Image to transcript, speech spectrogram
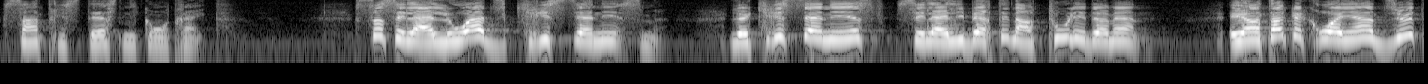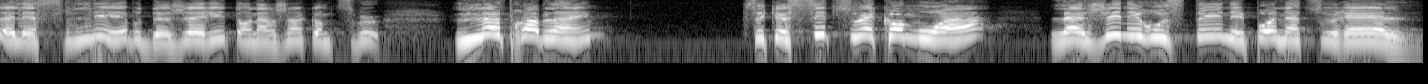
sans tristesse ni contrainte. Ça, c'est la loi du christianisme. Le christianisme, c'est la liberté dans tous les domaines. Et en tant que croyant, Dieu te laisse libre de gérer ton argent comme tu veux. Le problème, c'est que si tu es comme moi, la générosité n'est pas naturelle.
